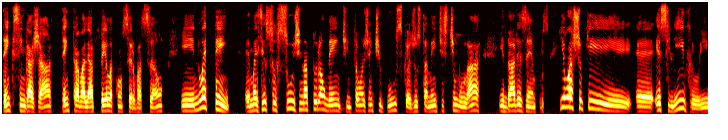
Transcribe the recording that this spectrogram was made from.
Tem que se engajar, tem que trabalhar pela conservação, e não é tem, é, mas isso surge naturalmente, então a gente busca justamente estimular e dar exemplos. E eu acho que é, esse livro, e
